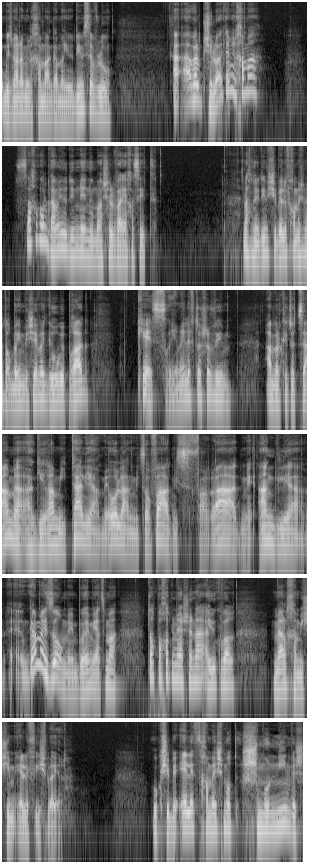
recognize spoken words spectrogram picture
ובזמן המלחמה גם היהודים סבלו. אבל כשלא הייתה מלחמה, סך הכל גם היהודים נהנו מהשלווה יחסית. אנחנו יודעים שב-1547 התגרו בפראג כ-20 אלף תושבים, אבל כתוצאה מההגירה מאיטליה, מהולנד, מצרפת, מספרד, מאנגליה, גם מהאזור, מבוהמיה עצמה, תוך פחות מ-100 שנה היו כבר מעל 50 אלף איש בעיר. וכשב-1583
